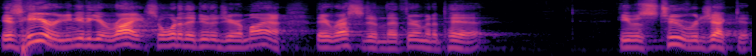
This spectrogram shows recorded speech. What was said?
is here. You need to get right. So, what did they do to Jeremiah? They arrested him, they threw him in a pit. He was too rejected.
